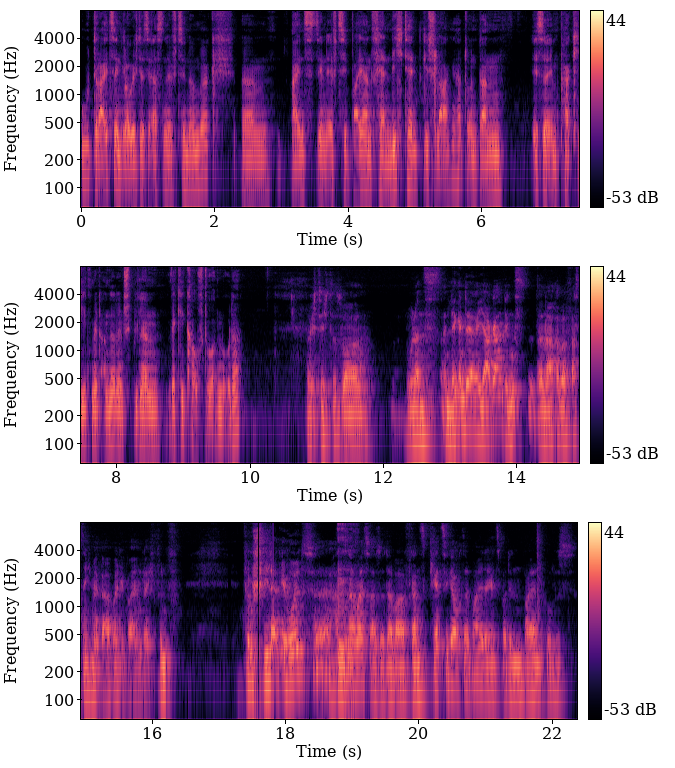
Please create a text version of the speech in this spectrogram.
U13, glaube ich, des ersten FC Nürnberg ähm, einst den FC Bayern vernichtend geschlagen hat und dann ist er im Paket mit anderen Spielern weggekauft worden, oder? Richtig, das war wohl ein, ein legendärer Jahrgang, den es danach aber fast nicht mehr gab, weil die Bayern gleich fünf, fünf Spieler geholt äh, hatten mhm. damals. Also da war Franz Kretziger auch dabei, der jetzt bei den Bayern-Profis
